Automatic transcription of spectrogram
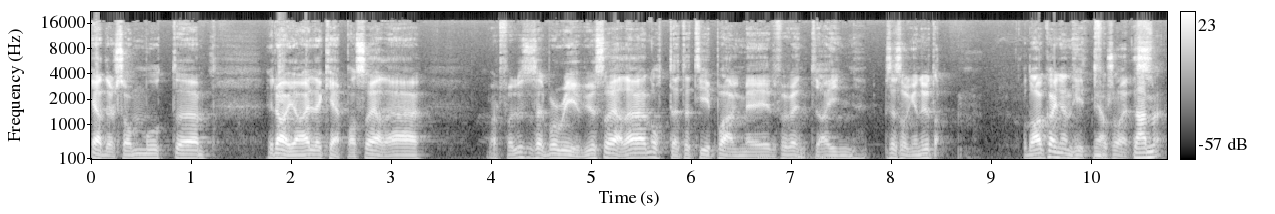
Ederson mot uh, Raja eller Kepa, så er det i hvert fall hvis du ser på review, så er det en 8-10 poeng mer forventa inn sesongen ut. Da. Og da kan en hit ja. forsvares. Nei, men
